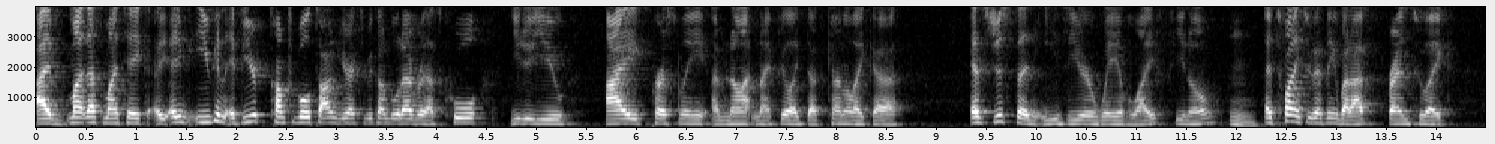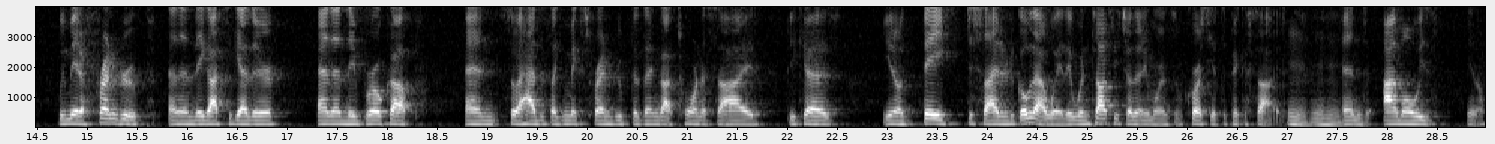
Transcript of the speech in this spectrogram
I've my that's my take. You can if you're comfortable talking to your ex, if you're comfortable, whatever, that's cool. You do you. I personally am not, and I feel like that's kind of like a. It's just an easier way of life, you know. Mm. It's funny too. I think about it. I have friends who like, we made a friend group, and then they got together, and then they broke up, and so I had this like mixed friend group that then got torn aside because you know they decided to go that way. They wouldn't talk to each other anymore, and so of course you have to pick a side. Mm-hmm. And I'm always, you know,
